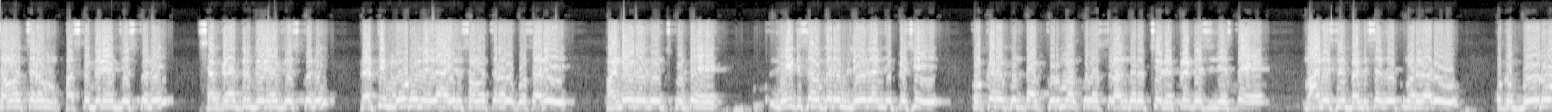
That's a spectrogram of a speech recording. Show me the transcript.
సంవత్సరం పసుక బిర్యానీ చేసుకొని సంక్రాంతి బిర్యానీ చేసుకొని ప్రతి మూడు లేదా ఐదు సంవత్సరాలకు ఒకసారి పండుగ నిర్వహించుకుంటే నీటి సౌకర్యం లేదని చెప్పేసి కుక్కరకుంట కుర్మ కులస్తులు అందరూ వచ్చి రిప్రజెంటేషన్ చేస్తే మానేశ్వరి బండి సంజయ్ కుమార్ గారు ఒక బోరు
